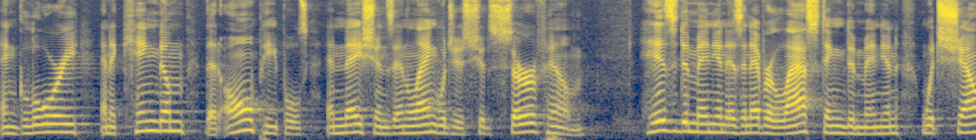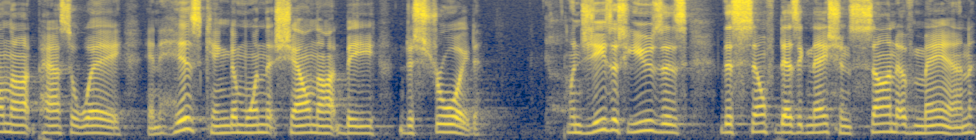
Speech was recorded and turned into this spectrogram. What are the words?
and glory and a kingdom that all peoples and nations and languages should serve him. His dominion is an everlasting dominion which shall not pass away, and his kingdom one that shall not be destroyed. When Jesus uses this self designation, Son of Man,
